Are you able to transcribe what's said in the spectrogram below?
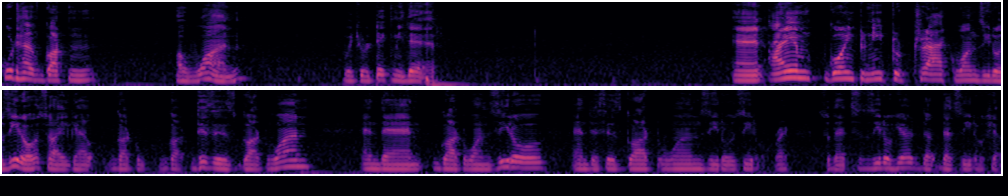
could have gotten a 1 which will take me there. And I am going to need to track 100 so I have got got this is got 1 and then got 10 and this is got 100 right so that's 0 here that, that's 0 here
